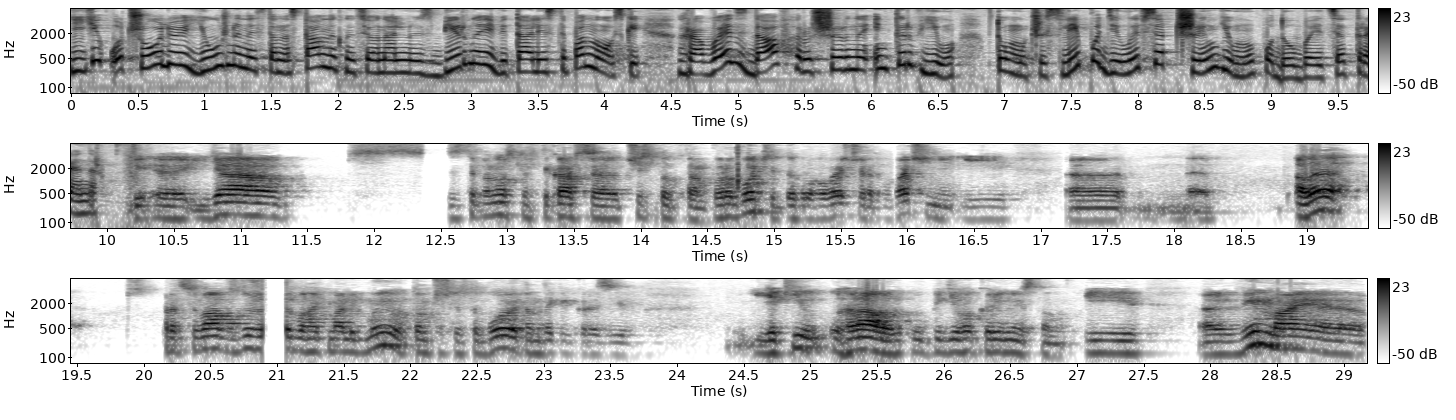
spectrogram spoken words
Її очолює южненець та наставник національної збірної Віталій Степановський. Гравець дав розширене інтерв'ю, в тому числі поділився, чим йому подобається тренер. Е, Я зі Степановським стикався чисто там по роботі, доброго вечора, побачення, і, е, е, але працював з дуже багатьма людьми, в тому числі з тобою там декілька разів, які грали під його керівництвом. І е, він має,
